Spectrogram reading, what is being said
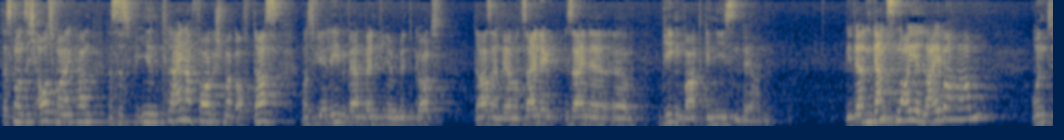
das man sich ausmalen kann, das ist wie ein kleiner Vorgeschmack auf das, was wir erleben werden, wenn wir mit Gott da sein werden und seine, seine äh, Gegenwart genießen werden. Wir werden ganz neue Leiber haben und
